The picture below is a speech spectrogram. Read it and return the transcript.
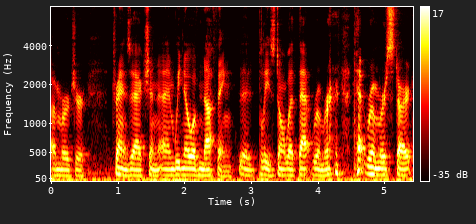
a merger transaction, and we know of nothing. Uh, please don't let that rumor that rumor start.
